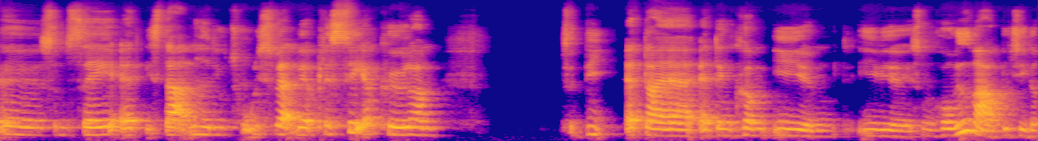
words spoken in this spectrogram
øh, som sagde, at i starten havde de utrolig svært ved at placere køleren, fordi at, der er, at den kom i, øh, i øh, sådan nogle hårdhvidevarebutikker,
